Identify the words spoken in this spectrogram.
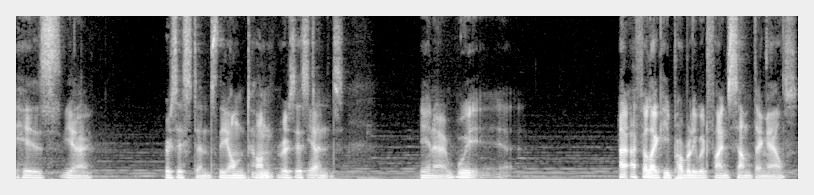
his you know resistance the entente Mm-hmm. resistance you know we I, I feel like he probably would find something else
